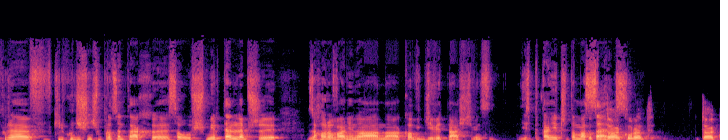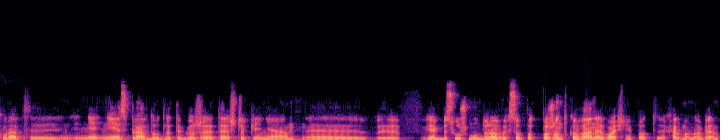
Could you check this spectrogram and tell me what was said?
które w kilkudziesięciu procentach są śmiertelne przy zachorowaniu na, na COVID-19, więc jest pytanie, czy to ma sens. To akurat, to akurat y, nie, nie jest prawdą, dlatego że te szczepienia y, jakby służb mundurowych są podporządkowane właśnie pod harmonogram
